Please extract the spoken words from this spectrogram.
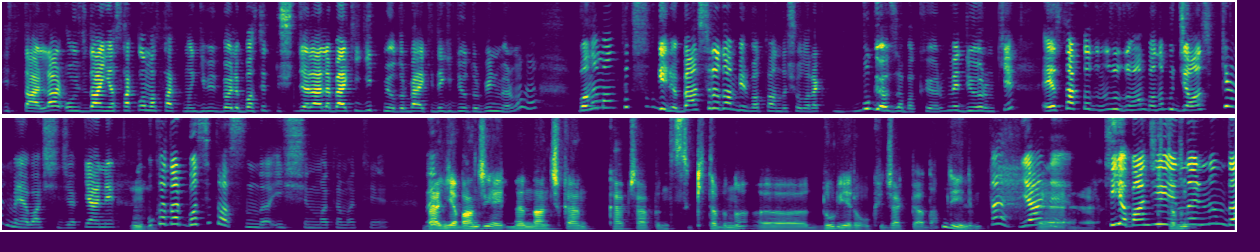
isterler. O yüzden yasaklamasak mı gibi böyle basit düşüncelerle belki gitmiyordur. Belki de gidiyordur bilmiyorum ama bana mantıksız geliyor. Ben sıradan bir vatandaş olarak bu gözle bakıyorum ve diyorum ki e, yasakladınız o zaman bana bu cazip gelmeye başlayacak. Yani Hı bu kadar basit aslında işin matematiği. Ben yabancı yayınlarından çıkan Kalp Çarpıntısı kitabını e, dur yere okuyacak bir adam değilim. Yani Ee, ki yabancı kitabın- yayınlarının da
